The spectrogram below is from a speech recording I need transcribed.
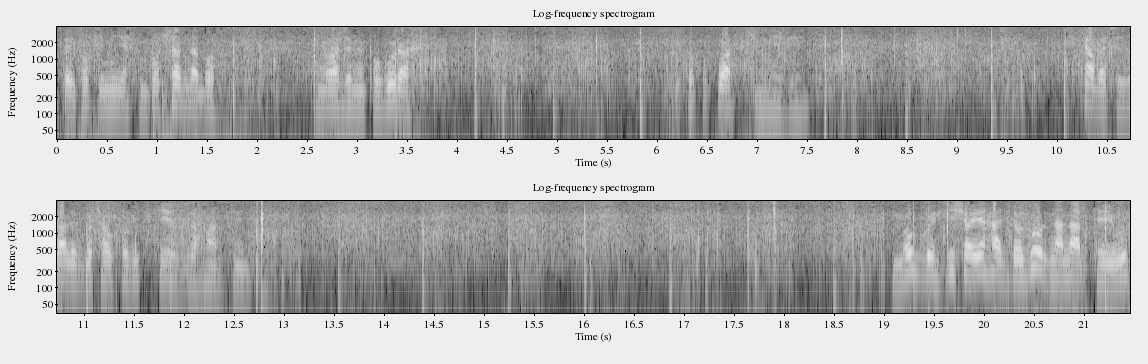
Tutaj foki mi nie są potrzebne, bo nie łażymy po górach, płaskim mniej więcej. Ciekawe, czy zalew Goczałkowicki jest zamarznięty. Mógłbym dzisiaj jechać do gór na narty już,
